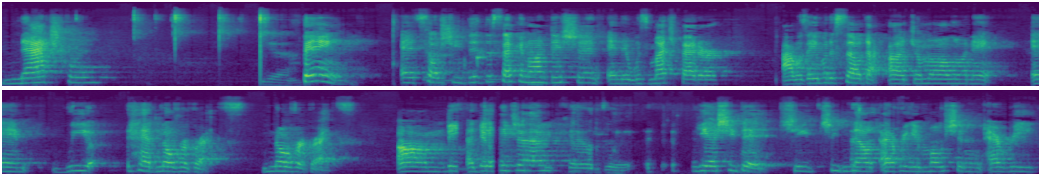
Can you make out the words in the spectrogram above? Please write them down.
natural yeah. thing. And so she did the second audition and it was much better. I was able to sell uh, Jamal on it and we had no regrets. No regrets. Um, it. Yeah, she did. She she nailed every emotion and every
